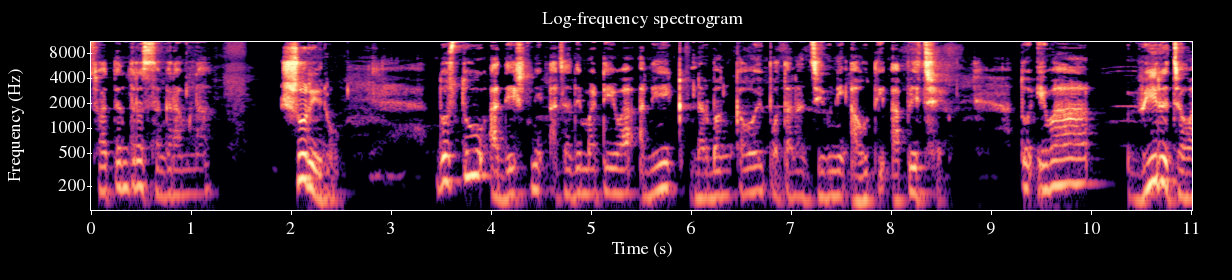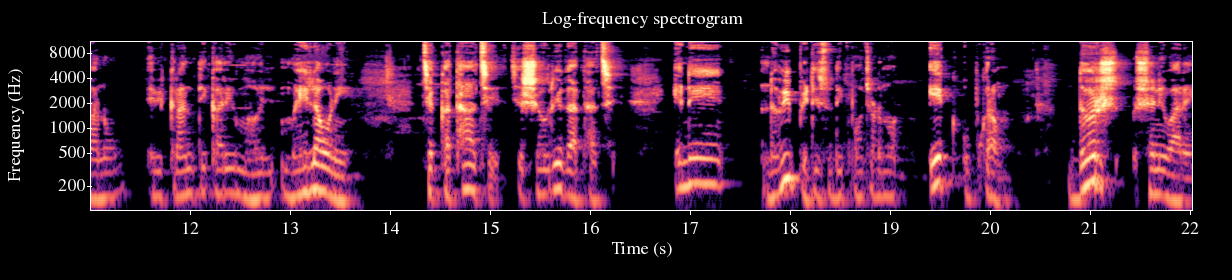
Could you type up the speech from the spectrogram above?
સ્વાતંત્ર્ય સંગ્રામના શૂરવીરો દોસ્તો, આ દેશની આઝાદી માટે એવા અનેક નર્બંકાઓએ પોતાના જીવની આહુતિ આપી છે. તો એવા વીર જવાનો, એવી ક્રાંતિકારી મહિલાઓની જે કથા છે, જે શૌર્યગાથા છે, એને નવી પેઢી સુધી પહોંચાડવાનો એક ઉપક્રમ દર શનિવારે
